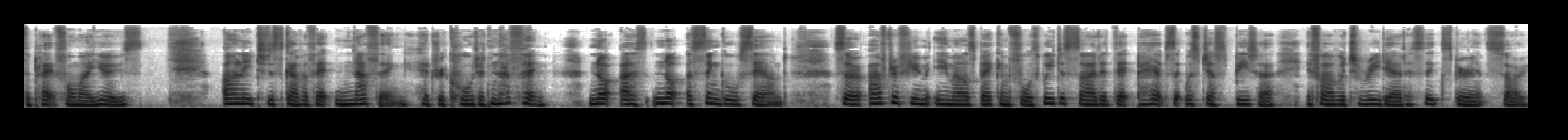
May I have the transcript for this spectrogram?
the platform I use, only to discover that nothing had recorded nothing not a, not a single sound. So after a few emails back and forth, we decided that perhaps it was just better if I were to read out his experience. So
